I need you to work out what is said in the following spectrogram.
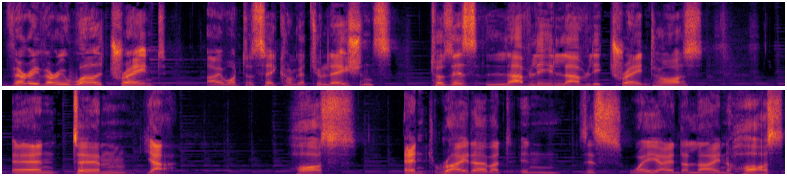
very, very well trained. I want to say congratulations to this lovely, lovely trained horse. And um, yeah, horse and rider, but in this way I underline horse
